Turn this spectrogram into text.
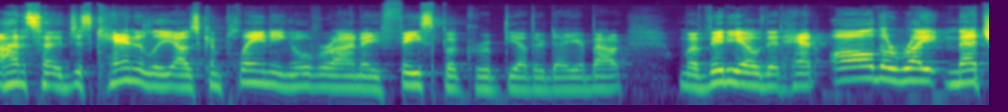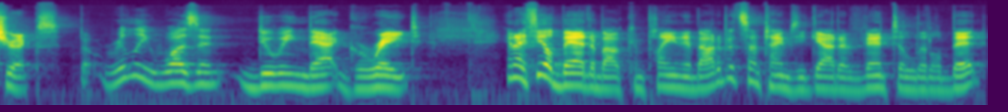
honestly just candidly I was complaining over on a Facebook group the other day about a video that had all the right metrics, but really wasn't doing that great. And I feel bad about complaining about it, but sometimes you got to vent a little bit.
